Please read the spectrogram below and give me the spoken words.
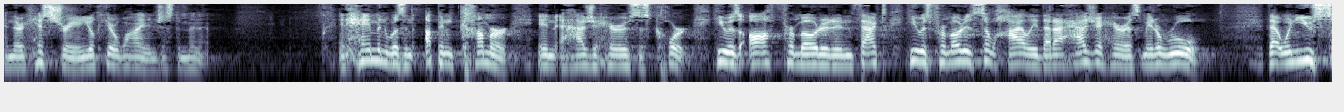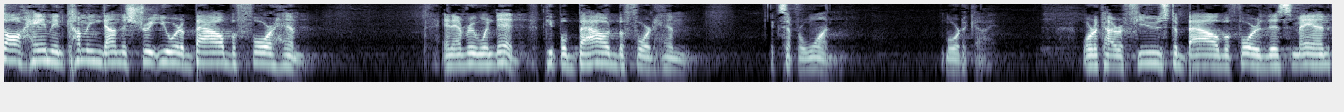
and their history, and you'll hear why in just a minute. And Haman was an up and comer in Ahasuerus' court. He was off promoted, and in fact, he was promoted so highly that Ahasuerus made a rule that when you saw Haman coming down the street, you were to bow before him. And everyone did. People bowed before him, except for one, Mordecai. Mordecai refused to bow before this man.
